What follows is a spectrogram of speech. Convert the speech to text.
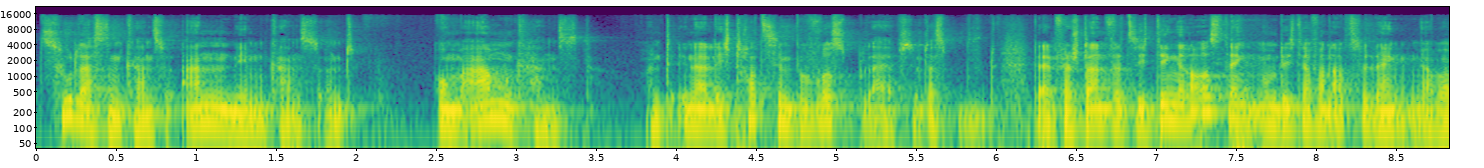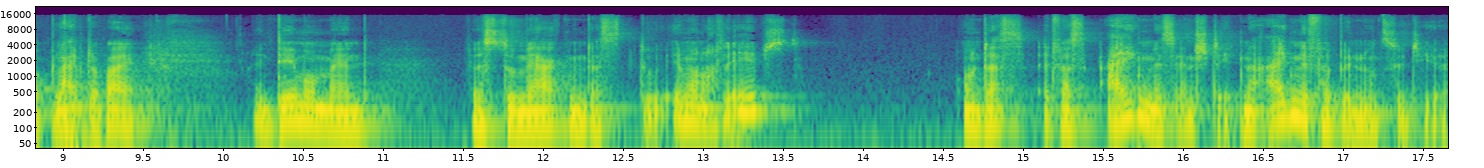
zulassen kannst, und annehmen kannst und umarmen kannst und innerlich trotzdem bewusst bleibst und das, dein Verstand wird sich Dinge ausdenken, um dich davon abzulenken, aber bleib dabei, in dem Moment wirst du merken, dass du immer noch lebst und dass etwas Eigenes entsteht, eine eigene Verbindung zu dir,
